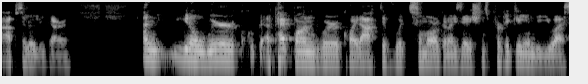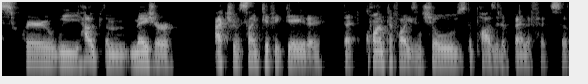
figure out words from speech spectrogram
Absolutely, Darren. And you know, we're at Pet Bond. We're quite active with some organisations, particularly in the US, where we help them measure actual scientific data that quantifies and shows the positive benefits of,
